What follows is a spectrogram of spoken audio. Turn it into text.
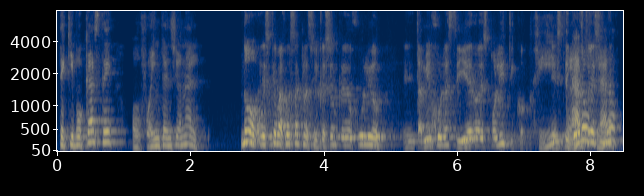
¿Te equivocaste o fue intencional? No, es que bajo esa clasificación, creo, Julio, eh, también Julio Astillero es político. Sí, este, claro, claro.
